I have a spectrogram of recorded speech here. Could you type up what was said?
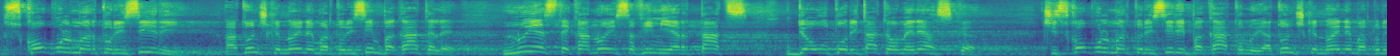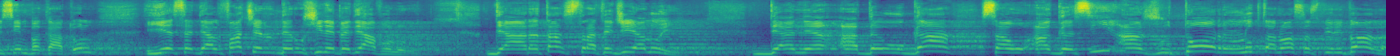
Scopul mărturisirii, atunci când noi ne mărturisim păcatele, nu este ca noi să fim iertați de o autoritate omenească, ci scopul mărturisirii păcatului, atunci când noi ne mărturisim păcatul, este de a-l face de rușine pe diavolul, de a arăta strategia lui, de a ne adăuga sau a găsi ajutor în lupta noastră spirituală.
